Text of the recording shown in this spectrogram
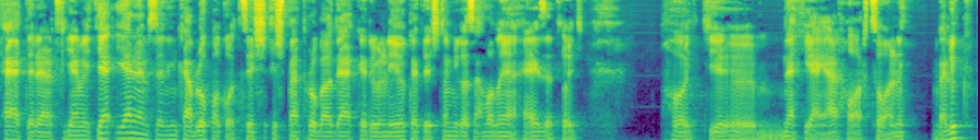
elterel figyelmét. Jellemzően inkább lopakodsz, és, és megpróbálod elkerülni őket, és nem igazán van olyan helyzet, hogy, hogy nekiálljál harcolni velük.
